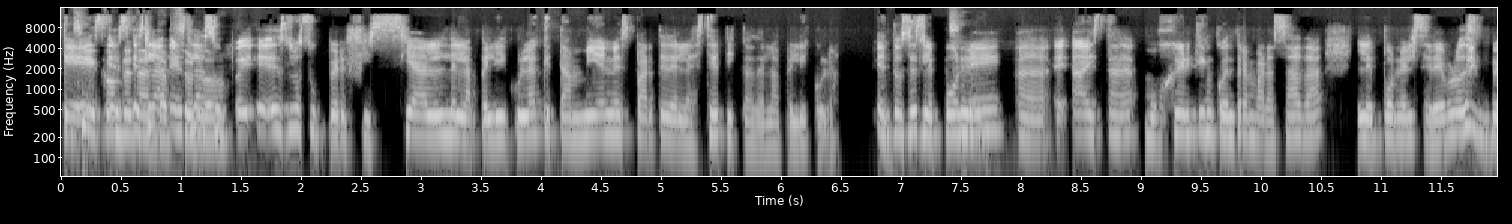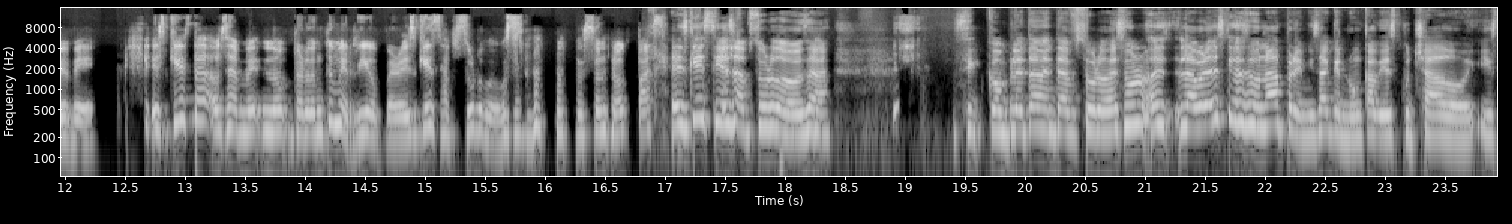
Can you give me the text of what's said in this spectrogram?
Que sí, es, completamente absurdo. es lo superficial de la película, que también es parte de la estética de la película. Entonces le pone a, esta mujer que encuentra embarazada, le pone el cerebro del bebé. Es que está, o sea, no, perdón que me río, pero es que es absurdo. O sea, eso no pasa. Es que sí es absurdo. O sea, sí, completamente absurdo. Es un, la verdad es que es una premisa que nunca había escuchado y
